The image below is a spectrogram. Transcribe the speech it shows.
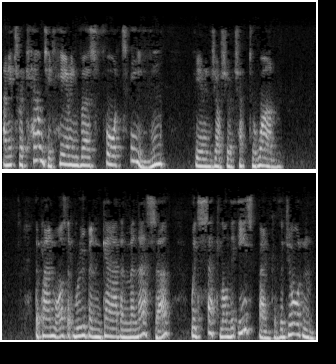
and it's recounted here in verse 14 here in Joshua chapter 1. The plan was that Reuben, Gad and Manasseh would settle on the east bank of the Jordan.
